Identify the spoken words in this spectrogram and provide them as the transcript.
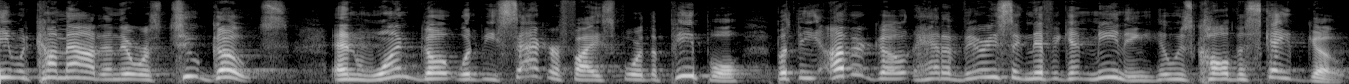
he would come out and there was two goats and one goat would be sacrificed for the people, but the other goat had a very significant meaning. It was called the scapegoat.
